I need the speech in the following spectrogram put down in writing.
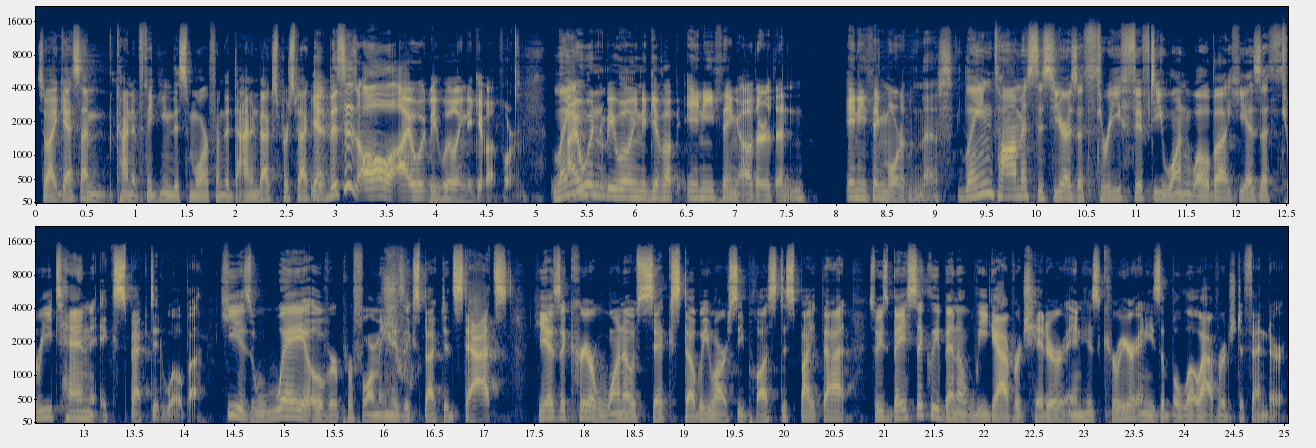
So I guess I'm kind of thinking this more from the Diamondbacks perspective. Yeah, this is all I would be willing to give up for him. Lane, I wouldn't be willing to give up anything other than anything more than this. Lane Thomas this year has a 351 WOBA. He has a 310 expected WOBA. He is way overperforming his expected stats. He has a career 106 WRC plus despite that. So he's basically been a league average hitter in his career and he's a below average defender.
